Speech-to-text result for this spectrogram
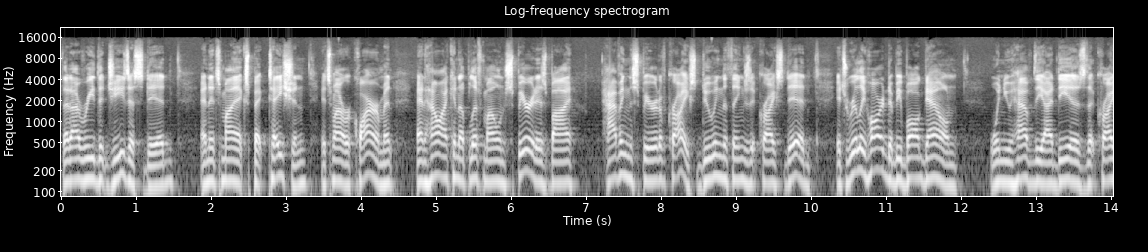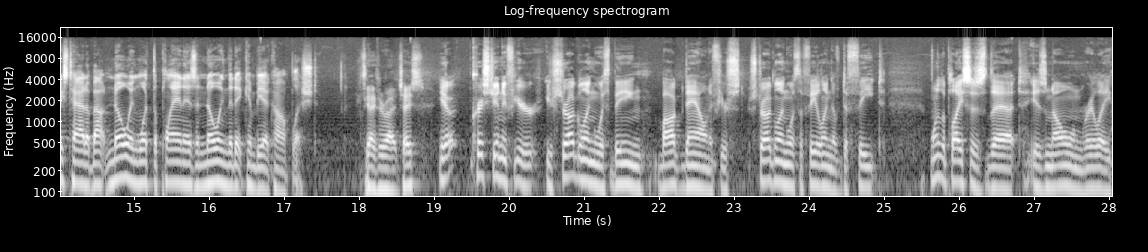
that I read that Jesus did. And it's my expectation, it's my requirement. And how I can uplift my own spirit is by having the Spirit of Christ, doing the things that Christ did. It's really hard to be bogged down when you have the ideas that Christ had about knowing what the plan is and knowing that it can be accomplished. That's exactly right, Chase. Yeah, Christian, if you're you're struggling with being bogged down, if you're struggling with the feeling of defeat, one of the places that is known really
